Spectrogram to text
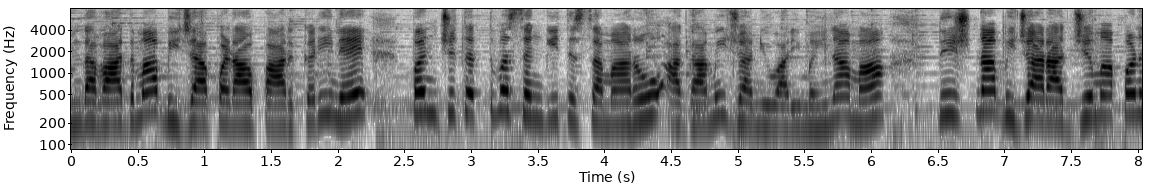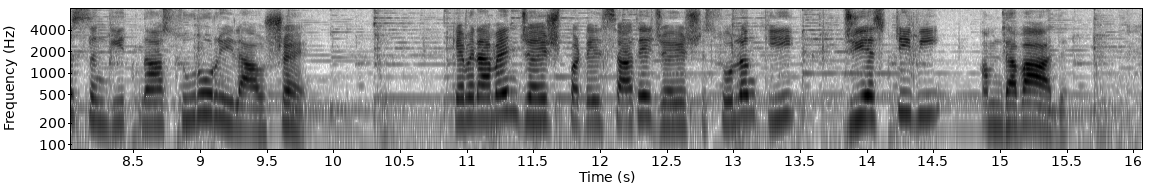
અમદાવાદમાં બીજા પડાવ પાર કરીને પંચતત્વ સંગીત સમારોહ આગામી જાન્યુઆરી મહિનામાં દેશના બીજા રાજ્યમાં પણ સંગીતના સુરો રેલાવશે કેમેરામેન જયેશ પટેલ સાથે જયેશ સોલંકી, જીએસટીવી, અમદાવાદ.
